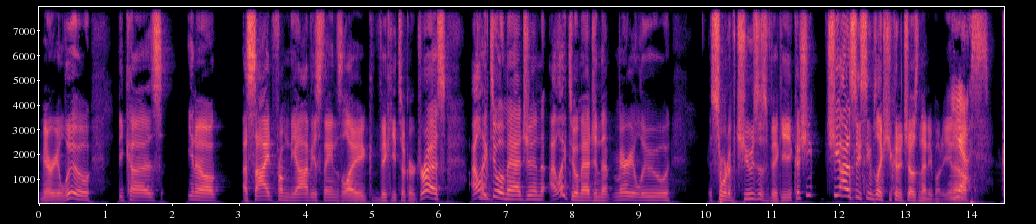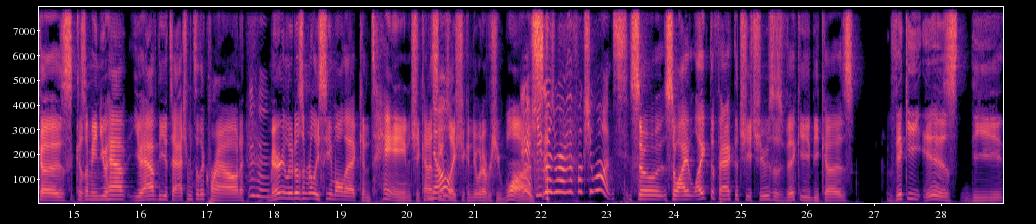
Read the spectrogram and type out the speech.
mary lou because you know aside from the obvious things like vicky took her dress i like to imagine i like to imagine that mary lou sort of chooses vicky because she she honestly seems like she could have chosen anybody you know Yes. because because I mean you have you have the attachment to the crown. Mhm. Mary Lou doesn't really seem all that contained. She kind of No. seems like she can do whatever she wants. Yeah, she goes wherever the fuck she wants. so so I like the fact that she chooses Vicky because Vicky is the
